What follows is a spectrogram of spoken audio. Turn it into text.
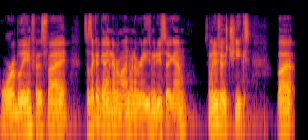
horribly for this fight. So I was like, okay, never mind. We're never gonna use Medusa again. So Medusa was cheeks, but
